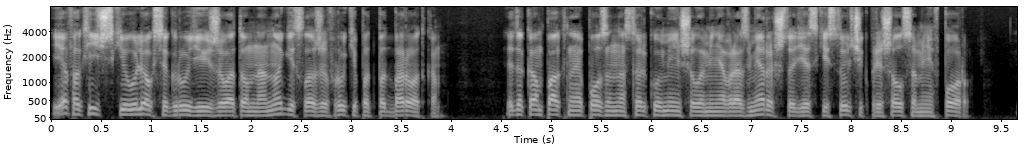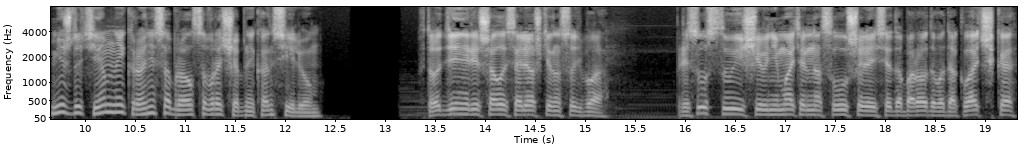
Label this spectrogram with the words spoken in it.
Я фактически улегся грудью и животом на ноги, сложив руки под подбородком. Эта компактная поза настолько уменьшила меня в размерах, что детский стульчик пришелся мне в пору. Между тем на экране собрался врачебный консилиум. Тот день решалась Алёшкина судьба. Присутствующие внимательно слушали седобородого докладчика.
